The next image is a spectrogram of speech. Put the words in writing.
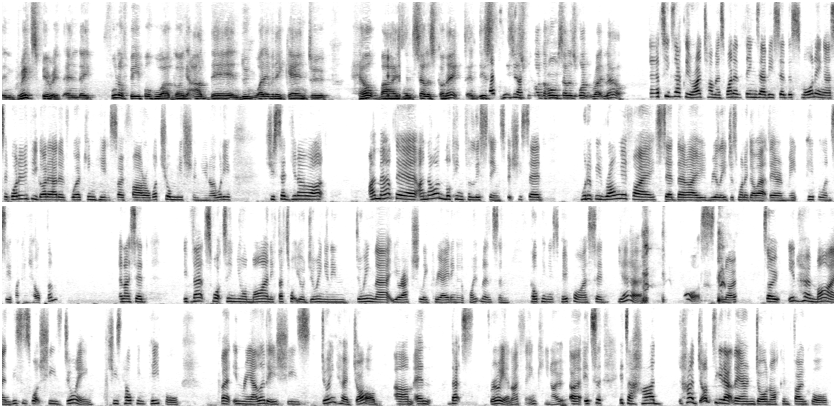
in great spirit and they full of people who are going out there and doing whatever they can to help buyers and sellers connect. And this That's this is what the home sellers want right now. That's exactly right, Thomas. One of the things Abby said this morning, I said, What have you got out of working here so far? Or what's your mission? You know, what do you, she said, You know what? I'm out there. I know I'm looking for listings, but she said, Would it be wrong if I said that I really just want to go out there and meet people and see if I can help them? And I said, If that's what's in your mind, if that's what you're doing, and in doing that, you're actually creating appointments and helping these people, I said, Yeah, course, you know. So in her mind, this is what she's doing. She's helping people, but in reality, she's doing her job, um, and that's brilliant. I think you know uh, it's a it's a hard hard job to get out there and door knock and phone call.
